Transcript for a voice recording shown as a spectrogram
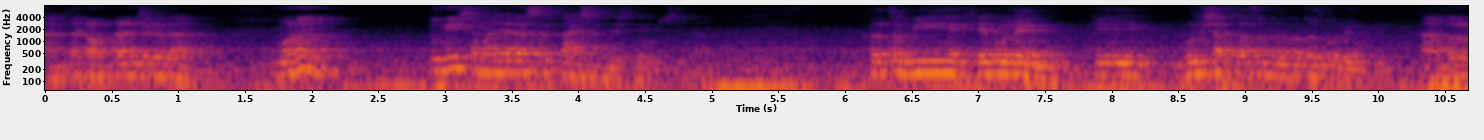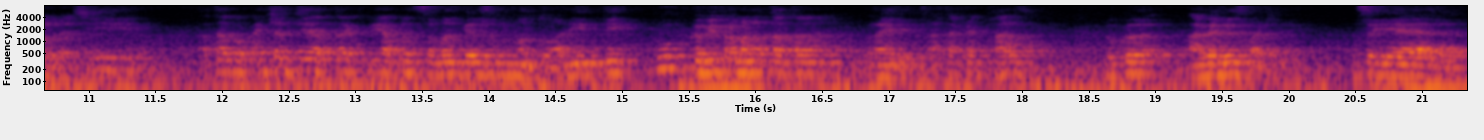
आता डॉक्टरांच्याकडे जात म्हणून तुम्ही समाजाला असं काय संदेश देऊ इच्छिता खरं तर मी हे बोलेन की भूलशास्त्रासंदर्भातच बोलेन मी हा बरोबर आहे. की आता लोकांच्यात जे आता की आपण समज गैरसमज म्हणतो आणि ते खूप कमी प्रमाणात आता राहिले. आता काय फार लोक अवेअरनेस वाटले जसं ए आय आलं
